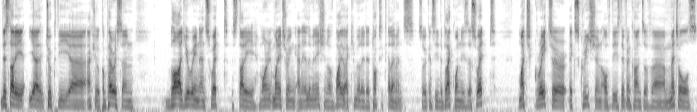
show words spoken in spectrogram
This study, yeah, took the actual comparison blood, urine, and sweat study monitoring and elimination of bioaccumulated toxic elements. So you can see the black one is the sweat, much greater excretion of these different kinds of uh, metals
